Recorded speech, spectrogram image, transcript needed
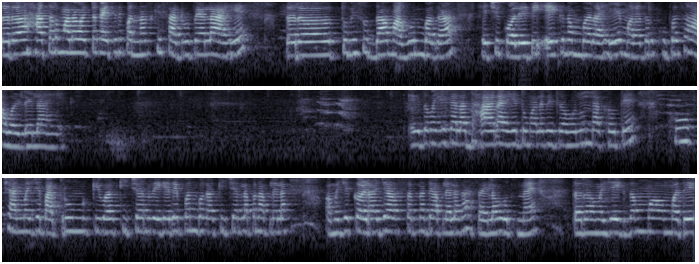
तर हा तर मला वाटतं काहीतरी पन्नास की साठ रुपयाला आहे. तर तुम्ही सुद्धा मागून बघा. ह्याची क्वालिटी एक नंबर आहे. मला तर खूपच आवडलेला आहे. एकदम म्हणजे त्याला धार आहे तुम्हाला मी जवळून दाखवते. खूप छान म्हणजे बाथरूम किंवा किचन वगैरे पण बघा किचनला पण आपल्याला म्हणजे कडा ज्या असतात ना त्या आपल्याला घासायला होत नाही. तर म्हणजे एकदम मध्ये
